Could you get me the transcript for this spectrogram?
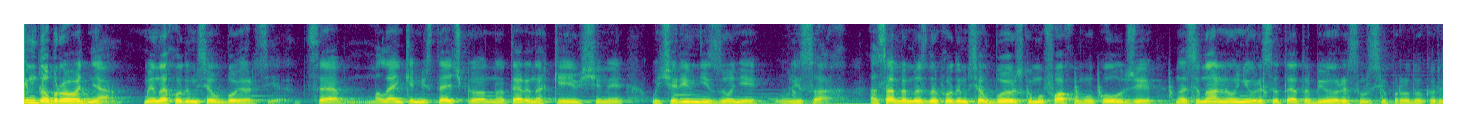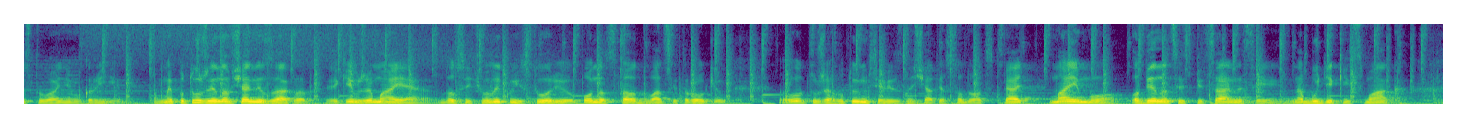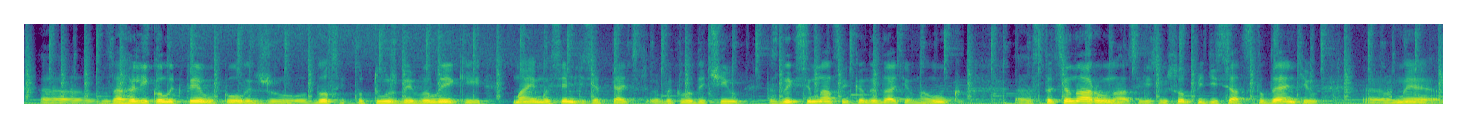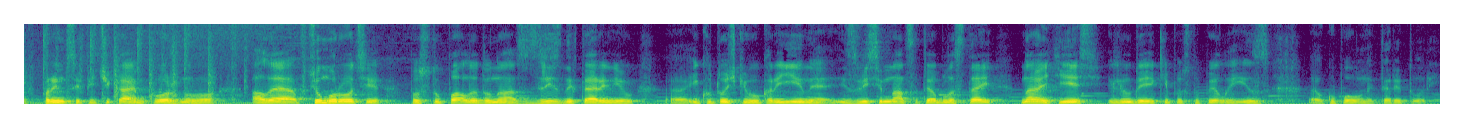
Всім доброго дня! Ми знаходимося в Боярці. Це маленьке містечко на теренах Київщини у чарівній зоні в лісах. А саме ми знаходимося в Боярському фаховому коледжі Національного університету біоресурсів природокористування України. Ми потужний навчальний заклад, який вже має досить велику історію, понад 120 років. От уже готуємося відзначати 125. Маємо 11 спеціальностей на будь-який смак. Е, Взагалі колектив коледжу досить потужний, великий. Маємо 75 викладачів, з них 17 кандидатів наук. Е, Стаціонар у нас 850 студентів. Е, Ми, в принципі, чекаємо кожного, але в цьому році поступали до нас з різних теренів і куточків України, із 18 областей. Навіть є люди, які поступили із окупованих територій.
